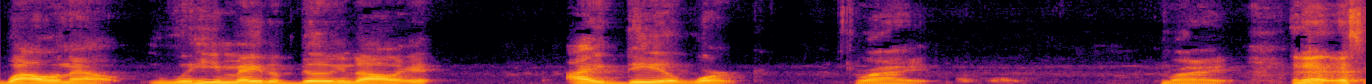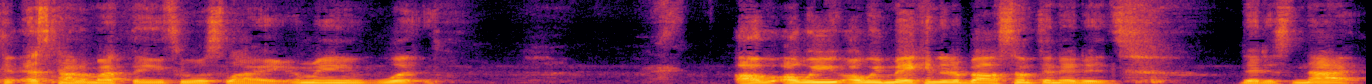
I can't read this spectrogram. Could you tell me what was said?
Wildin' Out, when he made a billion dollar idea work. Right. Right. And that, that's that's kind of my thing too. It's like, I mean, what are, are we are we making it about something that it's that it's not?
